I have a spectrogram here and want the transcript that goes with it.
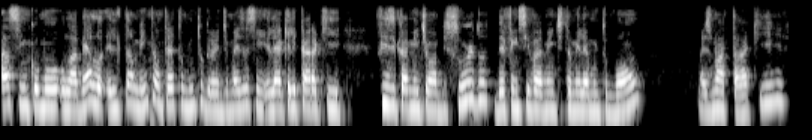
assim como o Lamelo, ele também tem um teto muito grande, mas assim, ele é aquele cara que fisicamente é um absurdo, defensivamente também ele é muito bom, mas no ataque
